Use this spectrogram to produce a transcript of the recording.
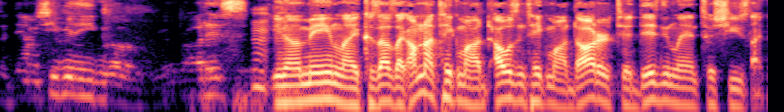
I was like damn, she really even remember all this? You know what I mean? Like, cause I was like, I'm not taking my, I wasn't taking my daughter to Disneyland till she's like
